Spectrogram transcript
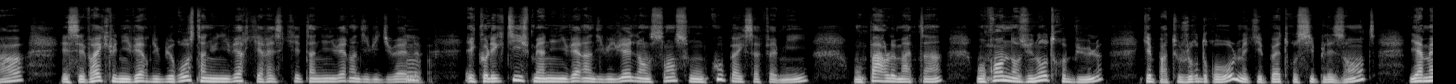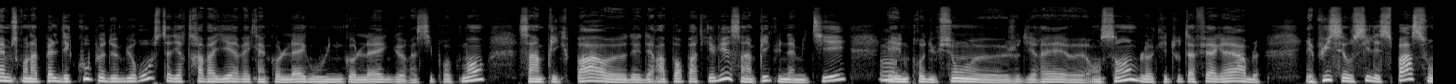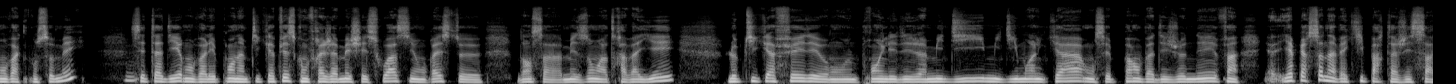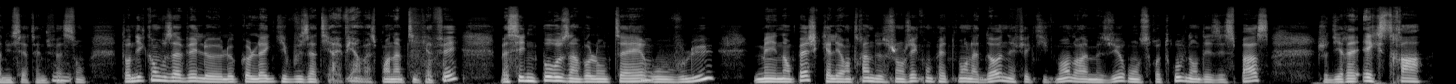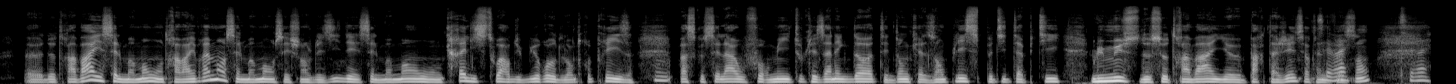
Et c'est vrai que l'univers du bureau, c'est un univers qui, reste, qui est un univers individuel mm. et collectif, mais un univers individuel dans le sens où on coupe avec sa famille, on part le matin, on rentre dans une autre bulle qui est pas toujours drôle, mais qui peut être aussi plaisante. Il y a même ce qu'on appelle des couples de bureau, c'est-à-dire travailler avec un collègue ou une collègue réciproquement. Ça implique pas euh, des, rapports particuliers, ça implique une amitié et mm. une production, euh, je dirais, euh, ensemble, qui est tout à fait agréable. Et puis c'est aussi l'espace où on va consommer. Mm. C'est-à-dire, on va aller prendre un petit café, ce qu'on ferait jamais chez soi si on reste euh, dans sa maison à travailler. Le petit café, on le prend, il est déjà midi, midi moins le quart, on ne sait pas, on va déjeuner. Enfin, il y a personne avec qui partager ça d'une certaine mm. façon. Tandis quand vous avez le, collègue qui vous attire, eh bien, on va se prendre un petit café. bah, c'est une pause involontaire mm. ou voulue, mais n'empêche qu'elle est en train de changer complètement la donne, effectivement, dans la mesure où on se retrouve dans des espaces, je dirais, extra de travail, c'est le moment où on travaille vraiment, c'est le moment où on s'échange des idées, c'est le moment où on crée l'histoire du bureau, de l'entreprise, mm. parce que c'est là où fourmillent toutes les anecdotes et donc elles emplissent petit à petit l'humus de ce travail euh, partagé d'une certaine façon.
